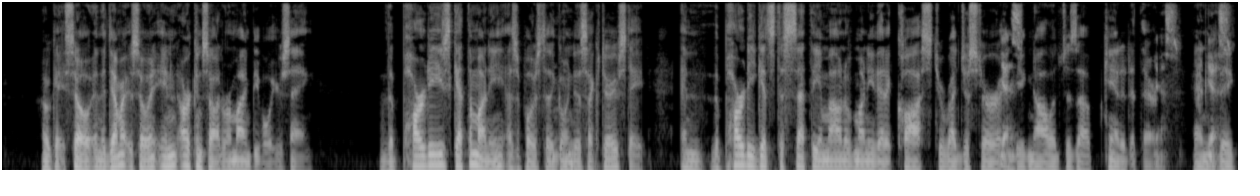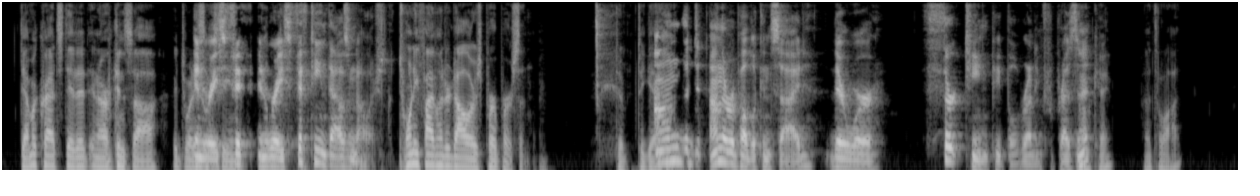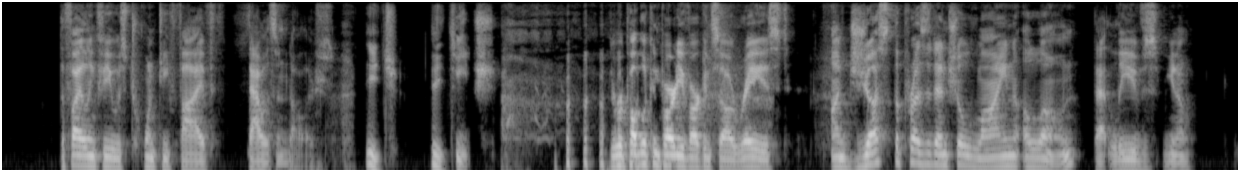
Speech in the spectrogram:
Okay, so in the demo, so in, in, Arkansas, to remind people what you're saying, the parties get the money as opposed to mm-hmm. going to the Secretary of State, and the party gets to set the amount of money that it costs to register yes. and be acknowledged as a candidate there. Yes, and yes. the Democrats did it in Arkansas in 2016 and raised and raised fifteen thousand dollars, twenty five hundred dollars per person to, to get on the on the Republican side, there were 13 people running for president. Okay, that's a lot. The filing fee was twenty five thousand dollars each. Each. Each. The Republican Party of Arkansas raised on just the presidential line alone. That leaves you know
